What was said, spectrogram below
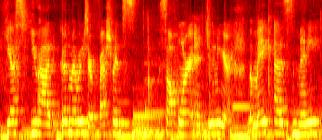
Yes, you had good memories your freshman, sophomore, and junior year, but make as many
